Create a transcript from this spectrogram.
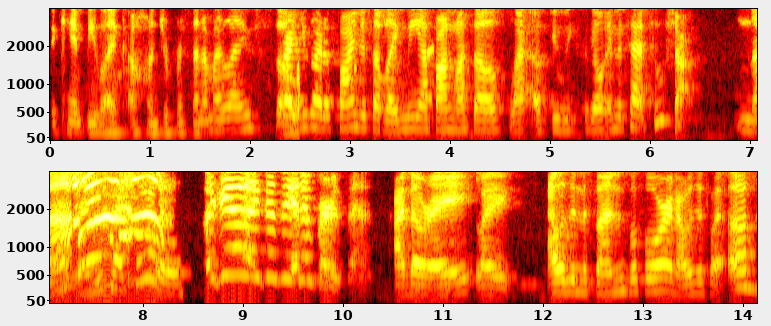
it can't be like a hundred percent of my life. So right, you gotta find yourself. Like me, I found myself like a few weeks ago in the tattoo shop. Nice. Tattoo. Okay, I just see it in person. I know, right? Like I was in the sun before, and I was just like, oh,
